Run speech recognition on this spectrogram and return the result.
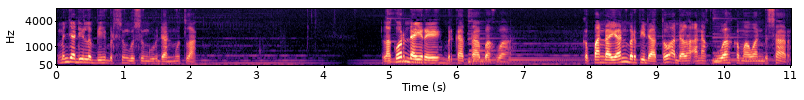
menjadi lebih bersungguh-sungguh dan mutlak. Lacordaire berkata bahwa kepandaian berpidato adalah anak buah kemauan besar.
